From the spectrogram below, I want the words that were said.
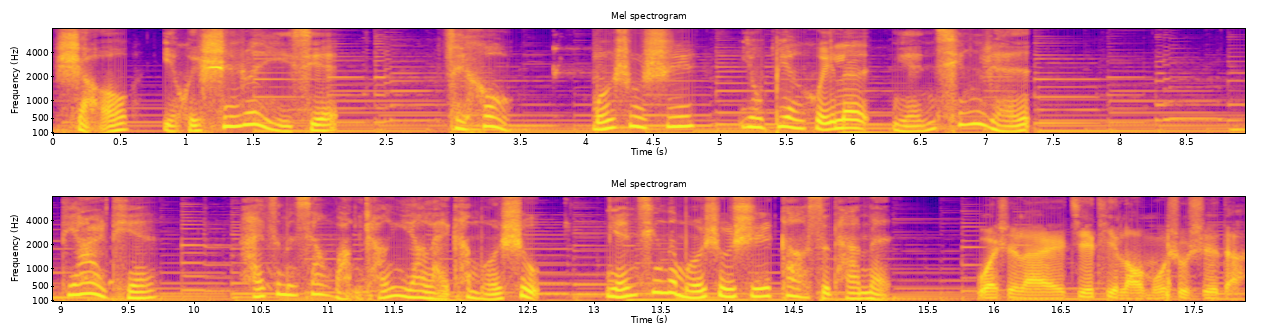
手也会湿润一些。最后，魔术师又变回了年轻人。第二天，孩子们像往常一样来看魔术。年轻的魔术师告诉他们：“我是来接替老魔术师的。”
